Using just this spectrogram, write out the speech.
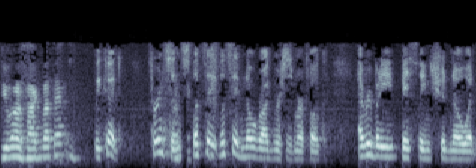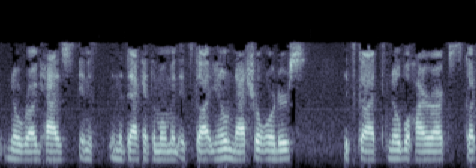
Do you want to talk about that? We could. For instance, let's say let's say No Rug versus Merfolk. Everybody basically should know what No Rug has in in the deck at the moment. It's got you know natural orders, it's got noble hierarchs, it's got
